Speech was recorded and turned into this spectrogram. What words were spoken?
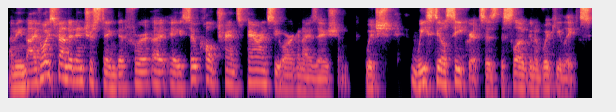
I mean, I've always found it interesting that for a, a so called transparency organization, which we steal secrets is the slogan of WikiLeaks,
